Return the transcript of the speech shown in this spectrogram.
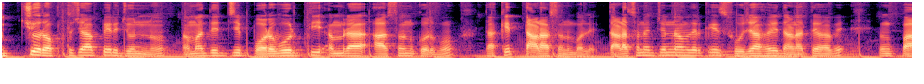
উচ্চ রক্তচাপের জন্য আমাদের যে পরবর্তী আমরা আসন করব, তাকে তাড়াসন বলে। তাড়াসনের জন্য আমাদেরকে সোজা হয়ে দাঁড়াতে হবে এবং পা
